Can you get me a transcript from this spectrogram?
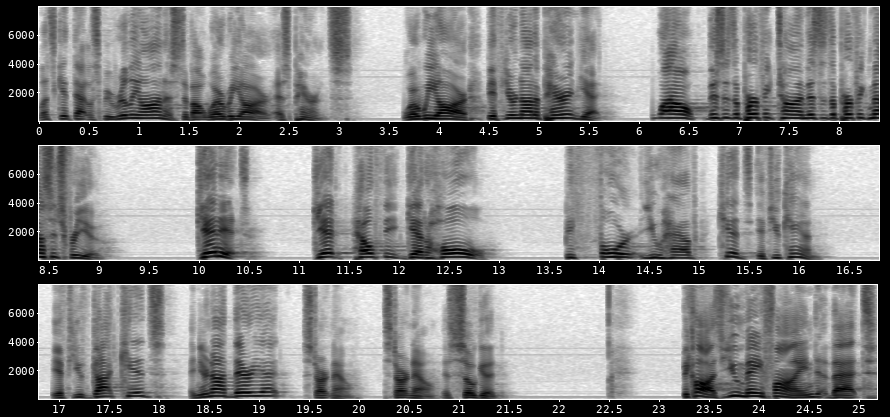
Let's get that. Let's be really honest about where we are as parents. Where we are. If you're not a parent yet, wow, this is a perfect time. This is the perfect message for you. Get it. Get healthy, get whole before you have kids, if you can. If you've got kids and you're not there yet, start now. Start now. It's so good. Because you may find that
